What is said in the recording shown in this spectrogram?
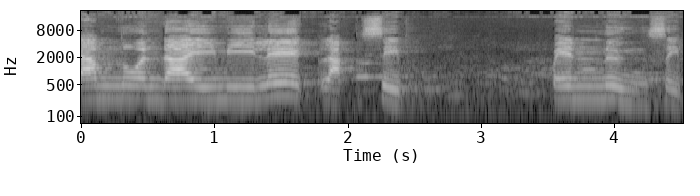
จำนวนใดมีเลขหลักสิบเป็นหนึ่งสิบ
